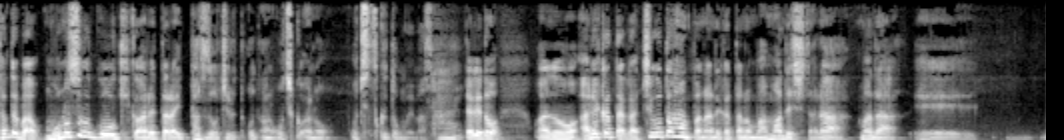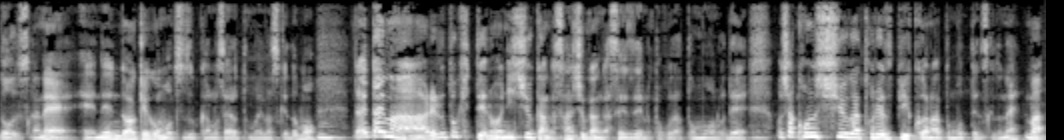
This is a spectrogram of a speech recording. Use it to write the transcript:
例えばものすごく大きく荒れたら一発で落ちると、あの、落ち、あの、落ち着くと思います。はい、だけど、あの、荒れ方が中途半端な荒れ方のままでしたら、まだ、えー、どうですかね、えー、年度明け後も続く可能性あると思いますけども、大体まあ、荒れる時っていうのは2週間か3週間がせいぜいのところだと思うので、私は今週がとりあえずピークかなと思ってるんですけどね。まあ、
